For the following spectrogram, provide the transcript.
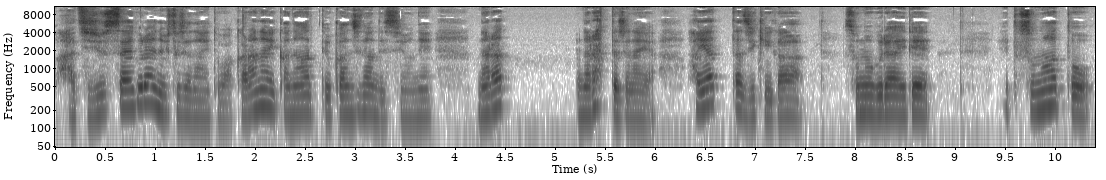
80歳ぐらいの人じゃないとわからないかなっていう感じなんですよね。習習ったじゃないや流行った時期がそのぐらいで、えっと、その後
